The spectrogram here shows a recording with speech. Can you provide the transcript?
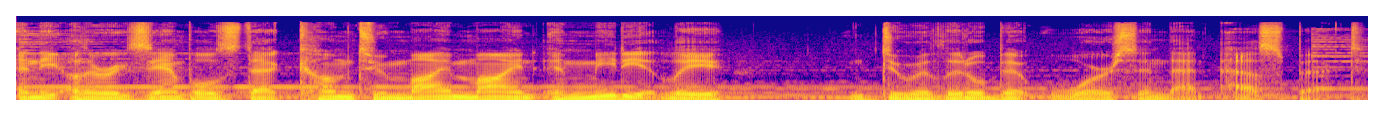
And the other examples that come to my mind immediately do a little bit worse in that aspect.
